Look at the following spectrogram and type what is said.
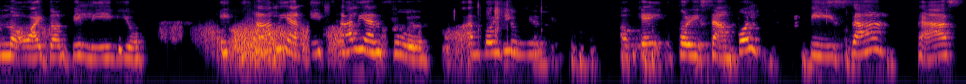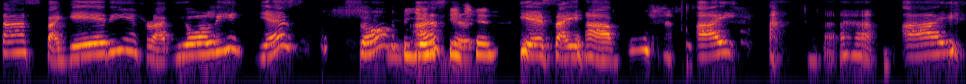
no, I don't believe you. Italian, Italian food. I'm going to mute you. Okay, for example, pizza, pasta, spaghetti, ravioli. Yes. So Yes, answer. Yes, I have. I, I,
